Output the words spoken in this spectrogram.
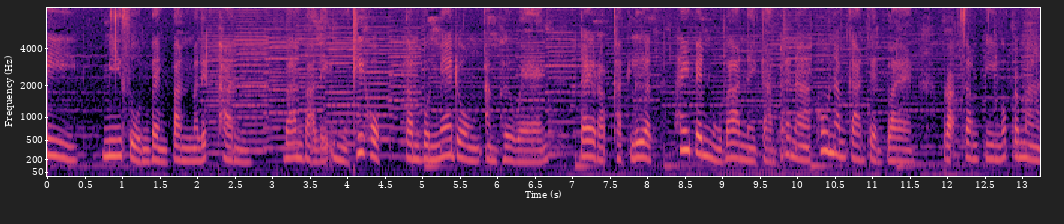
4. มีศูนย์แบ่งปันเมล็ดพันธุ์ บ้านบาเละหมู่ที่ 6 ตำบลแม่ดง อำเภอแหวง ได้รับคัดเลือกให้เป็นหมู่บ้านในการพัฒนาผู้นำการเปลี่ยนแปลง ประจำปีงบประมาณ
